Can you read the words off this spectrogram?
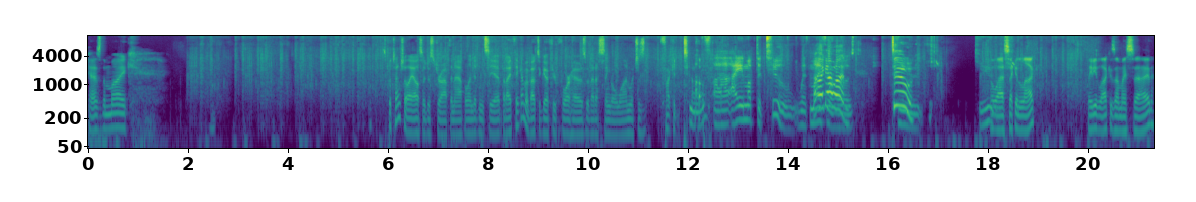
Has the mic. It's potential I also just dropped an apple and didn't see it, but I think I'm about to go through four hoes without a single one, which is fucking tough. Uh, I am up to two with my. Oh, I got one! hoes. Two! Huge. Huge. The last second luck. Lady Luck is on my side.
